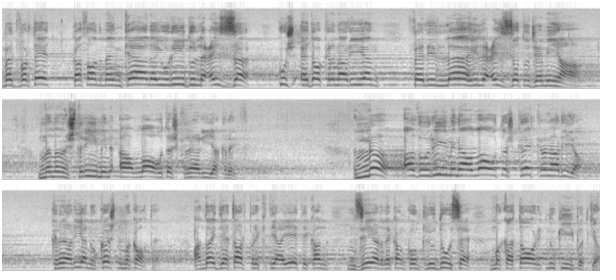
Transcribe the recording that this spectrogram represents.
Me të vërtetë ka thonë men kane juridul izze, kush e do krenarien felillahil izzetu xhemia. Në nënshtrimin e Allahut është krenaria krejt. Në adhurimin e Allahut është krejt krenaria. Krenaria nuk është në mëkate. Andaj dijetarët prej këtij ajeti kanë nxjerr dhe kanë konkludu se mëkatarit nuk i ipet kjo.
